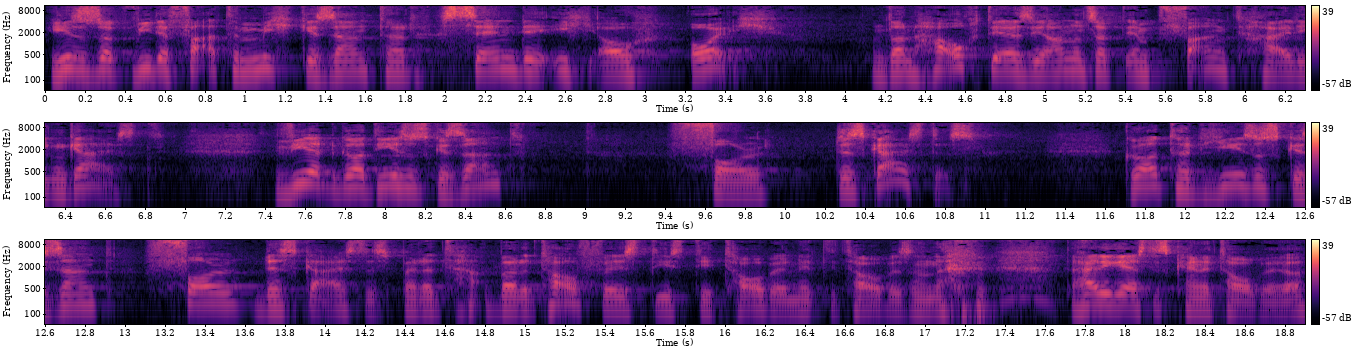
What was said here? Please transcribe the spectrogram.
Jesus sagt, wie der Vater mich gesandt hat, sende ich auch euch. Und dann hauchte er sie an und sagt, empfangt Heiligen Geist. Wie hat Gott Jesus gesandt? Voll des Geistes. Gott hat Jesus gesandt, voll des Geistes. Bei der, bei der Taufe ist dies die Taube, nicht die Taube, sondern der Heilige Geist ist keine Taube. Ja?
